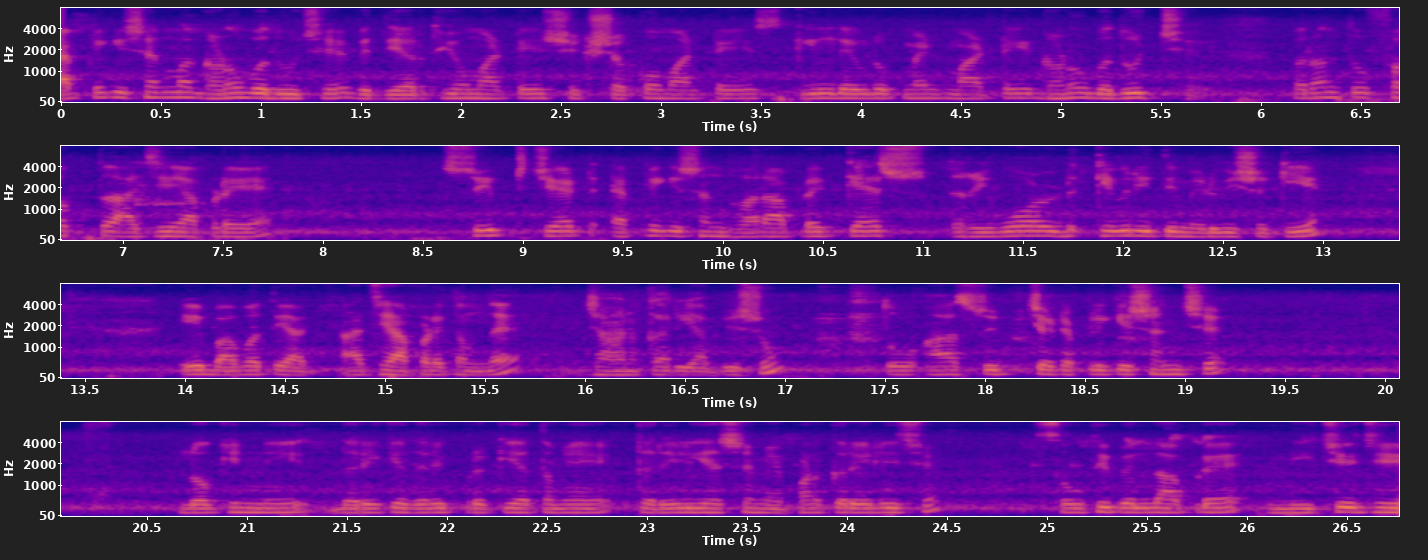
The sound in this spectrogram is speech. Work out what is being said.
એપ્લિકેશનમાં ઘણું બધું છે. વિદ્યાર્થીઓ માટે, શિક્ષકો માટે, સ્કિલ ડેવલપમેન્ટ માટે ઘણું બધું જ છે. પરંતુ ફક્ત આજે આપણે સ્વિફ્ટ ચેટ એપ્લિકેશન દ્વારા આપણે કેશ રિવોર્ડ કેવી રીતે મેળવી શકીએ, એ બાબતે આજ- આપણે તમને જાણકારી આપીશું. તો આ સ્વિફ્ટ ચેટ એપ્લિકેશન છે. લોગિનની દરેકે દરેક પ્રક્રિયા તમે કરેલી હશે, મેં પણ કરેલી છે. સૌથી પહેલાં આપણે નીચે જે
